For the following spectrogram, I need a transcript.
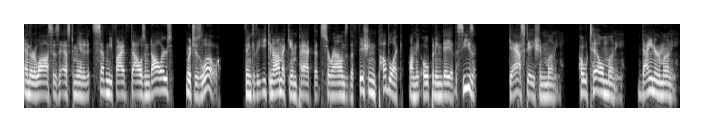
and their loss is estimated at $75,000, which is low. Think of the economic impact that surrounds the fishing public on the opening day of the season. Gas station money, hotel money, diner money.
